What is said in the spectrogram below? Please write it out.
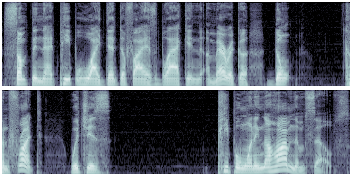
something that people who identify as black in America don't confront, which is people wanting to harm themselves.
